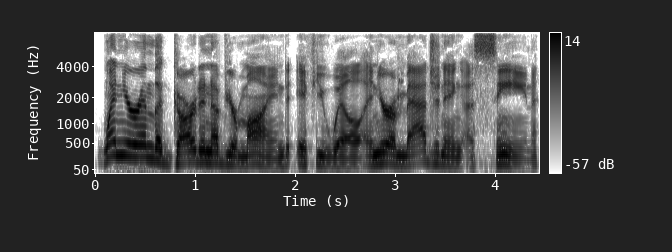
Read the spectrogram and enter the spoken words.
when you're in the garden of your mind, if you will, and you're imagining a scene,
